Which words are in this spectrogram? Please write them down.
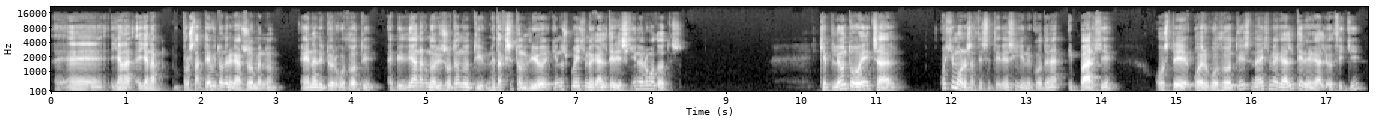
ε, για, να, για να προστατεύει τον εργαζόμενο έναντι του εργοδότη, επειδή αναγνωριζόταν ότι μεταξύ των δύο εκείνος που έχει μεγαλύτερη ισχύ είναι ο εργοδότης. Και πλέον το HR, όχι μόνο σε αυτές τις εταιρείες και γενικότερα, υπάρχει ώστε ο εργοδότης να έχει μεγαλύτερη εργαλειοθήκη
